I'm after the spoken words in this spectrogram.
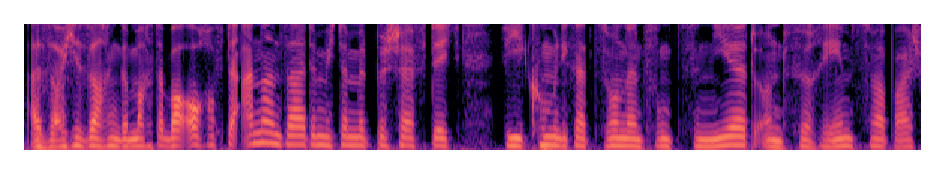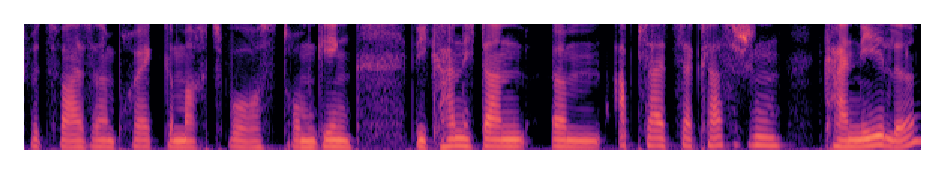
Also solche Sachen gemacht, aber auch auf der anderen Seite mich damit beschäftigt, wie Kommunikation denn funktioniert und für Rems mal beispielsweise ein Projekt gemacht, wo es darum ging, wie kann ich dann ähm, abseits der klassischen Kanäle,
